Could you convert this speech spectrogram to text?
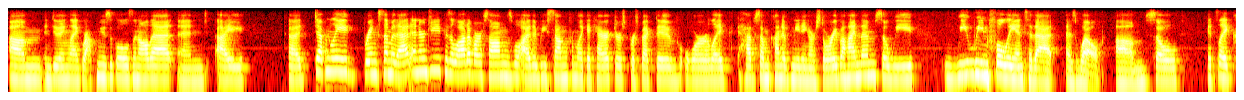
um, and doing like rock musicals and all that. And I uh, definitely bring some of that energy because a lot of our songs will either be sung from like a character's perspective or like have some kind of meaning or story behind them. So we we lean fully into that as well. Um, so it's like,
